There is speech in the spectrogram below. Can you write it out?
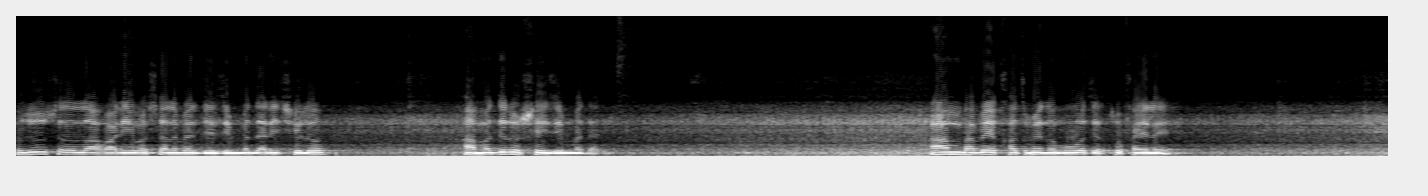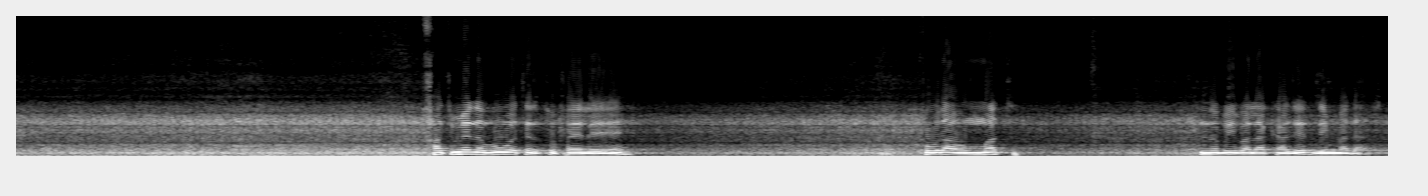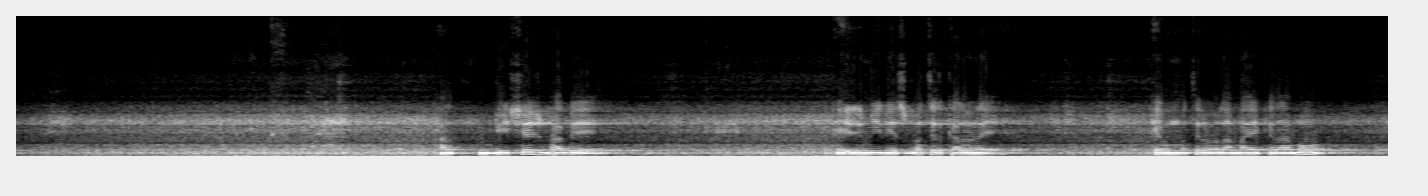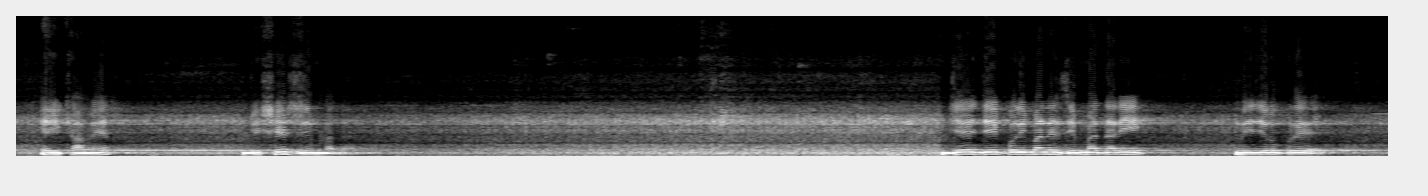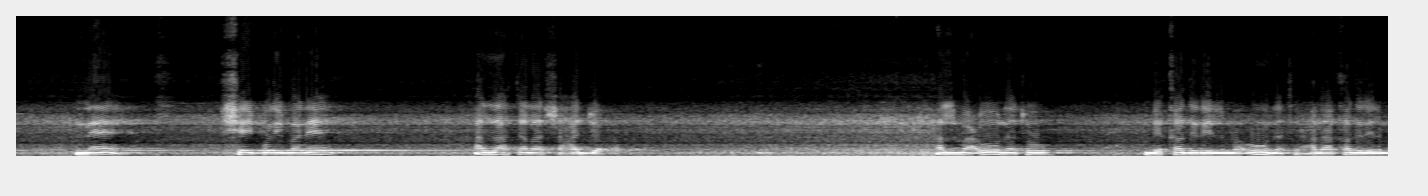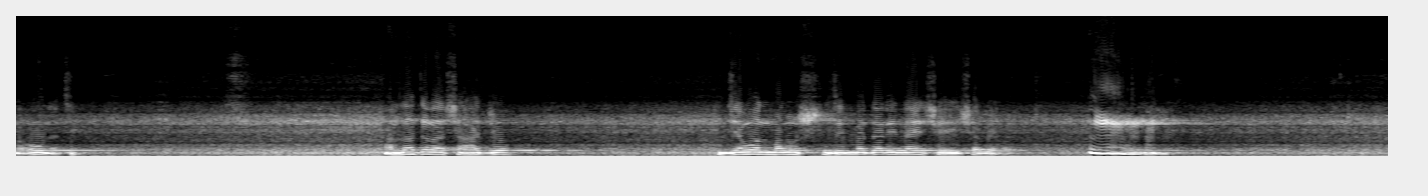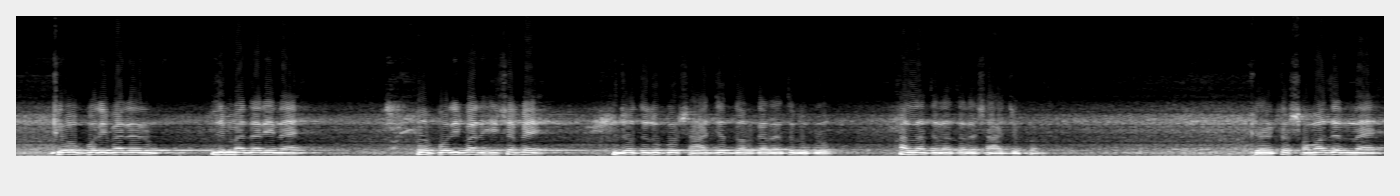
হুজুর সাল্লাহ আলী যে জিম্মেদারি ছিল, আমাদেরও সেই জিম্মেদারি। আমভাবে খতমে নবুয়তের তোফাইলে খতমে নবুয়তের তোফাইলে পুরা উম্মত নবীওয়ালা কাজের জিম্মাদার। বিশেষভাবে ইলমি নিসবতের কারণে উম্মতের ওলামায় কেরামও এই কামের বিশেষ জিম্মাদার। যে যে পরিমাণে জিম্মাদারি নিজের উপরে নেয়, সেই পরিমাণে আল্লাহ তালার সাহায্য হয়। المعونة بقدر المعونة على قدر المعونة আল্লাহ তালার সাহায্য যেমন মানুষ জিম্মাদারি নেয় সেই হিসাবে হয় কেউ পরিবারের জিম্মাদারি নেয় তো পরিবার হিসাবে যতটুকু সাহায্যের দরকার এতটুকু আল্লাহ তালা তারা সাহায্য করে কেউ একটা সমাজের নেয়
